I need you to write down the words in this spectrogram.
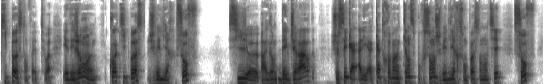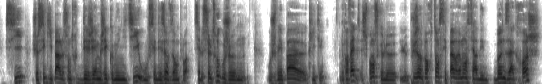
qui poste, en fait, tu vois. Il y a des gens, euh, quoi qu'ils postent, je vais lire. Sauf si, euh, par exemple, Dave Gerard, je sais qu'à à 95%, je vais lire son poste en entier. Sauf si je sais qu'il parle de son truc DGMG Community ou c'est des offres d'emploi. C'est le seul truc où je, où je vais pas euh, cliquer. Donc en fait, je pense que le, le plus important, c'est pas vraiment faire des bonnes accroches.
